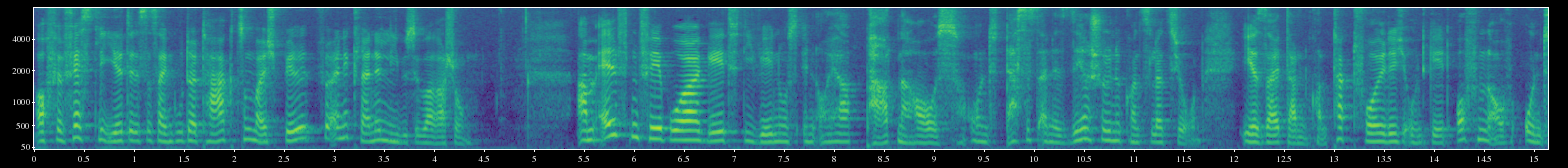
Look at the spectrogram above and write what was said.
Auch für Festliierte ist es ein guter Tag, zum Beispiel für eine kleine Liebesüberraschung. Am 11. Februar geht die Venus in euer Partnerhaus und das ist eine sehr schöne Konstellation. Ihr seid dann kontaktfreudig und geht offen auf und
